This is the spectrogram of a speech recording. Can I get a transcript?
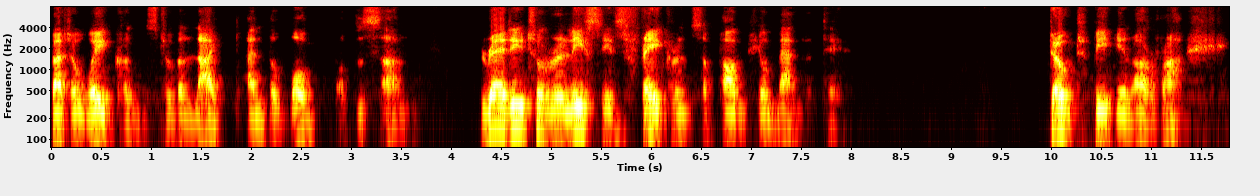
that awakens to the light and the warmth of the sun, ready to release its fragrance upon humanity. Don't be in a rush.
